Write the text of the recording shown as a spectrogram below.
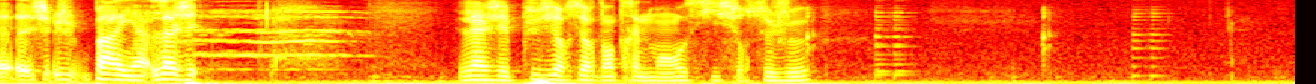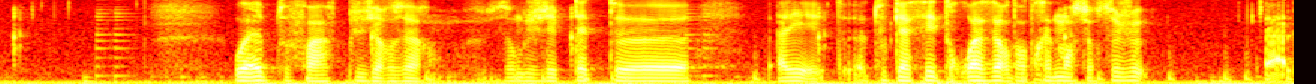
Euh, je- pareil, hein, là j'ai. Là j'ai plusieurs heures d'entraînement aussi sur ce jeu. Ouais, enfin plusieurs heures. Disons que j'ai peut-être, euh, allez, tout cassé 3 heures d'entraînement sur ce jeu. Allez.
